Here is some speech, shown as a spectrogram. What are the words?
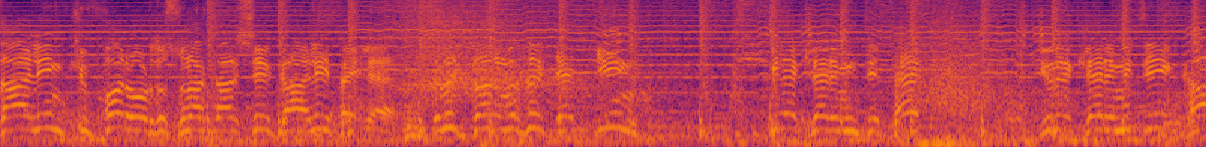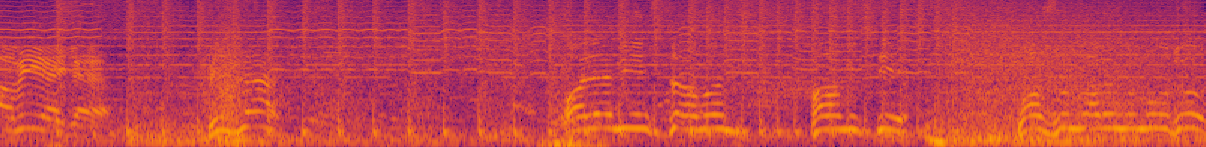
zalim küffar ordusuna karşı galip eyle. Kılıçlarımızı keskin, bileklerimizi pek, yüreklerimizi kavi eyle. Bizler alemi İslam'ın hamisi, mazlumların umudu,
